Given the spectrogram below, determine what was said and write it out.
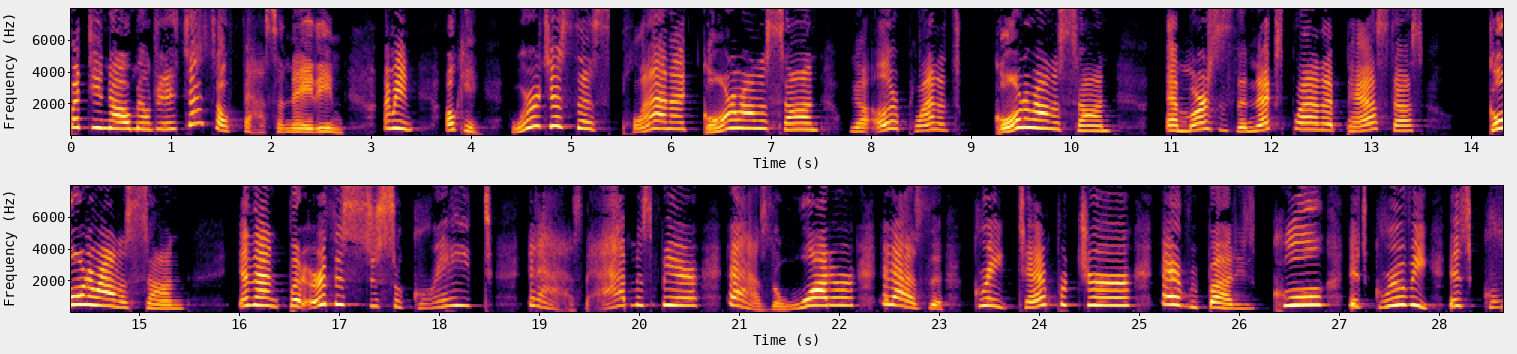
But you know, Mildred, it's just so fascinating. I mean, okay, we're just this planet going around the sun. We got other planets going around the sun. And Mars is the next planet past us going around the sun. And then, but Earth is just so great. It has the atmosphere, it has the water, it has the great temperature. Everybody's cool. It's groovy. It's great.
